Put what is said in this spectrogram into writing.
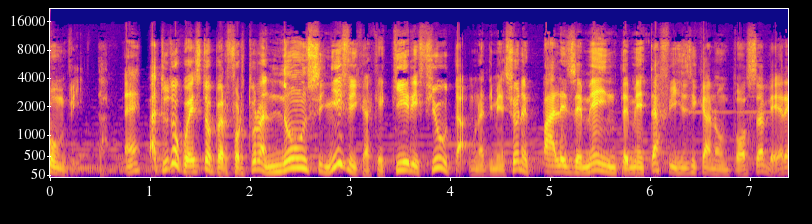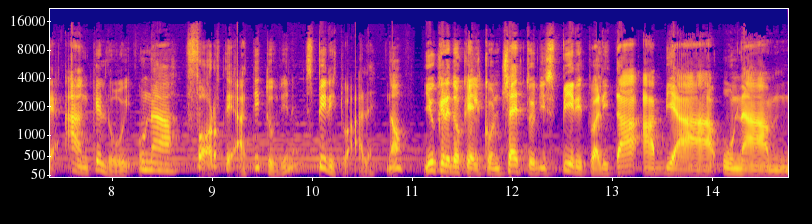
convinta. Eh? Ma tutto questo per fortuna non significa che chi rifiuta una dimensione palesemente metafisica non possa avere anche lui una forte attitudine spirituale, no? Io credo che il concetto di spiritualità abbia una mm,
